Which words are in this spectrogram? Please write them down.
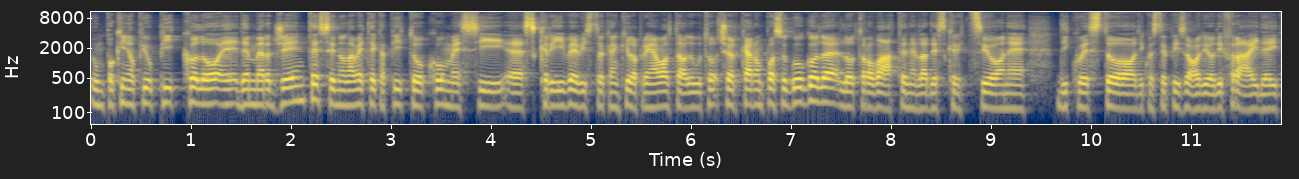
un pochino più piccolo ed emergente. Se non avete capito come si eh, scrive, visto che anche io la prima volta ho dovuto cercare un po' su Google, lo trovate nella descrizione di questo, di questo episodio episodio di Friday.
